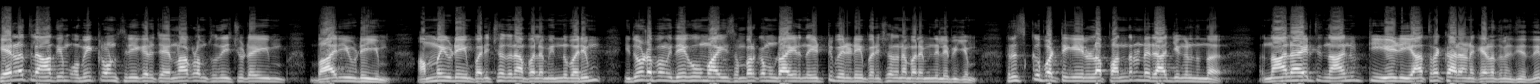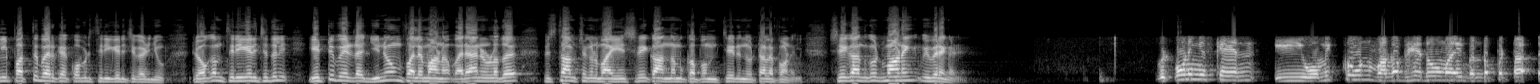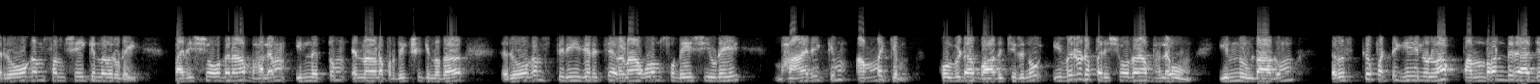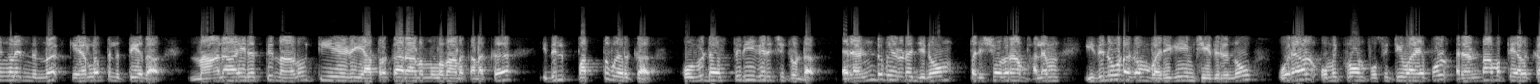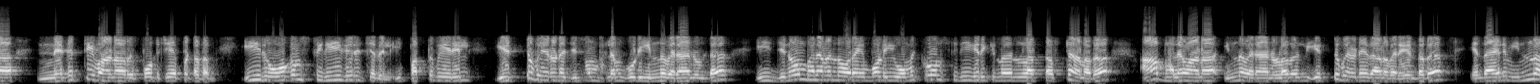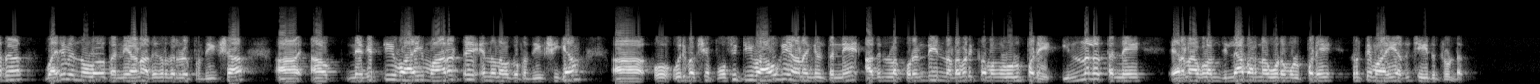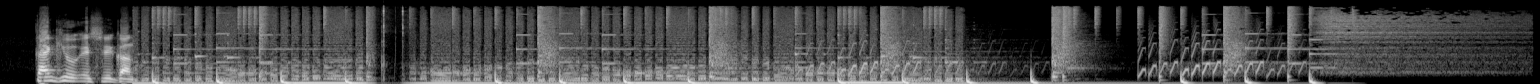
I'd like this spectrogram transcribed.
കേരളത്തിൽ ആദ്യം ഒമിക്രോൺ സ്ഥിരീകരിച്ച എറണാകുളം സ്വദേശിയുടെയും ഭാര്യയുടെയും അമ്മയുടെയും പരിശോധനാ ഫലം ഇന്ന് വരും. ഇതോടൊപ്പം ഇദ്ദേഹവുമായി സമ്പർക്കമുണ്ടായിരുന്ന എട്ട് പേരുടെയും പരിശോധനാ ഫലം ഇന്ന് ലഭിക്കും. റിസ്ക് പട്ടികയിലുള്ള പന്ത്രണ്ട് രാജ്യങ്ങളിൽ നിന്ന് നാലായിരത്തി നാനൂറ്റി ഏഴ് യാത്രക്കാരാണ് കേരളത്തിലെത്തിയത്. ഇതിൽ പത്ത് പേർക്ക് കോവിഡ് സ്ഥിരീകരിച്ചു കഴിഞ്ഞു. രോഗം സ്ഥിരീകരിച്ചതിൽ എട്ട് പേരുടെ ജിനോം ഫലമാണ് വരാനുള്ളത്. വിശദാംശങ്ങളുമായി ശ്രീകാന്ത് നമുക്കൊപ്പം ചേരുന്നു ടെലഫോണിൽ. Srikanth good morning. വിവരങ്ങൾ. Good morning S K N ഈ ഒമിക്രോൺ വകഭേദവുമായി ബന്ധപ്പെട്ട രോഗം സംശയിക്കുന്നവരുടെ പരിശോധനാ ഫലം ഇന്നെത്തും എന്നാണ് പ്രതീക്ഷിക്കുന്നത്. രോഗം സ്ഥിരീകരിച്ച എറണാകുളം സ്വദേശിയുടെ ഭാര്യയ്ക്കും അമ്മയ്ക്കും കോവിഡ് ബാധിച്ചിരുന്നു. ഇവരുടെ പരിശോധനാ ഫലവും ഇന്നുണ്ടാകും. റിസ്ക് പട്ടികയിലുള്ള പന്ത്രണ്ട് രാജ്യങ്ങളിൽ നിന്ന് കേരളത്തിലെത്തിയത് നാലായിരത്തി നാനൂറ്റിയേഴ് യാത്രക്കാരാണെന്നുള്ളതാണ് കണക്ക്. ഇതിൽ പത്ത് പേർക്ക് കോവിഡ് സ്ഥിരീകരിച്ചിട്ടുണ്ട്. രണ്ടുപേരുടെ ജിനോം പരിശോധനാ ഫലം ഇതിനോടകം വരികയും ചെയ്തിരുന്നു. ഒരാൾ ഒമിക്രോൺ പോസിറ്റീവായപ്പോൾ രണ്ടാമത്തെ ആൾക്ക് നെഗറ്റീവാണ് റിപ്പോർട്ട് ചെയ്യപ്പെട്ടത്. ഈ രോഗം സ്ഥിരീകരിച്ചതിൽ ഈ പത്ത് പേരിൽ എട്ട് പേരുടെ ജിനോം ഫലം കൂടി ഇന്ന് വരാനുണ്ട്. ഈ ജിനോം ഫലം എന്ന് പറയുമ്പോൾ ഈ ഒമിക്രോൺ സ്ഥിരീകരിക്കുന്നതിനുള്ള ടെസ്റ്റ് ആണത്. ആ ഫലമാണ് ഇന്ന് വരാനുള്ളത്. എട്ട് പേരുടേതാണ് വരേണ്ടത്. എന്തായാലും ഇന്നത് വരുമെന്നുള്ളത് തന്നെയാണ് അധികൃതരുടെ പ്രതീക്ഷ. നെഗറ്റീവായി മാറട്ടെ എന്ന് നമുക്ക് പ്രതീക്ഷിക്കാം. ഒരുപക്ഷെ പോസിറ്റീവ് ആവുകയാണെങ്കിൽ തന്നെ അതിനുള്ള ക്വാറന്റൈൻ നടപടിക്രമങ്ങൾ ഉൾപ്പെടെ ഇന്നലെ തന്നെ എറണാകുളം ജില്ലാ ഭരണകൂടം ഉൾപ്പെടെ കൃത്യമായി അത് ചെയ്തിട്ടുണ്ട്. Thank you Srikanth.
